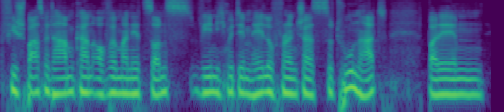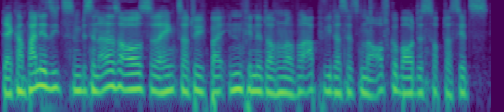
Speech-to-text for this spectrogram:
viel Spaß mit haben kann, auch wenn man jetzt sonst wenig mit dem Halo-Franchise zu tun hat. Bei den, der Kampagne sieht es ein bisschen anders aus. Da hängt es natürlich bei Infinite davon ab, wie das jetzt genau aufgebaut ist, ob das jetzt,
